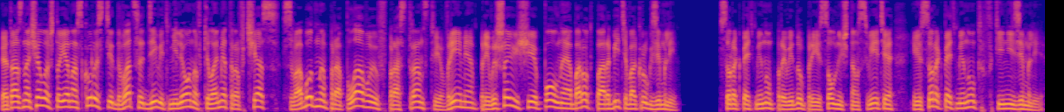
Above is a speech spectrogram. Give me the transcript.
Это означало, что я на скорости 29 миллионов километров в час свободно проплаваю в пространстве время, превышающее полный оборот по орбите вокруг Земли. 45 минут проведу при солнечном свете и 45 минут в тени Земли.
